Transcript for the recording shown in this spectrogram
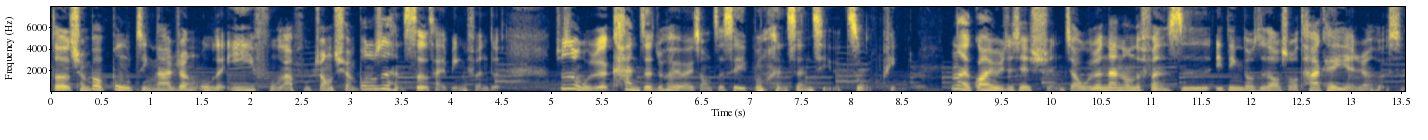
的全部布景啊、人物的衣服啊、服装，全部都是很色彩缤纷的，就是我觉得看着就会有一种这是一部很神奇的作品。那关于这些选角，我觉得南农的粉丝一定都知道，说他可以演任何戏，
